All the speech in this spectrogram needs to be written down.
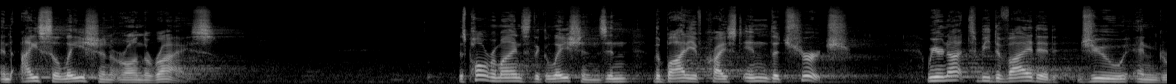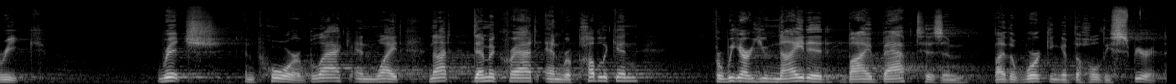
and isolation are on the rise. As Paul reminds the Galatians in the body of Christ, in the church, we are not to be divided Jew and Greek, rich and poor, black and white, not Democrat and Republican, for we are united by baptism, by the working of the Holy Spirit.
